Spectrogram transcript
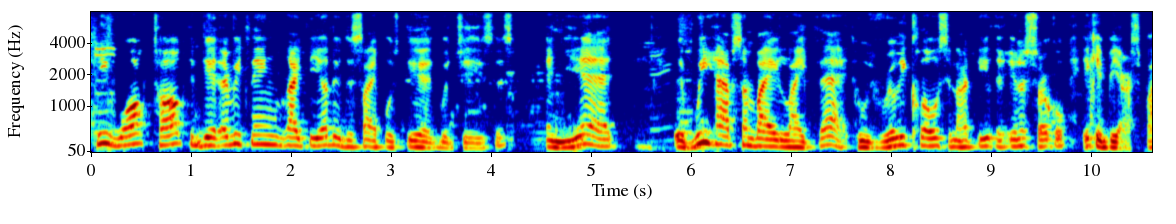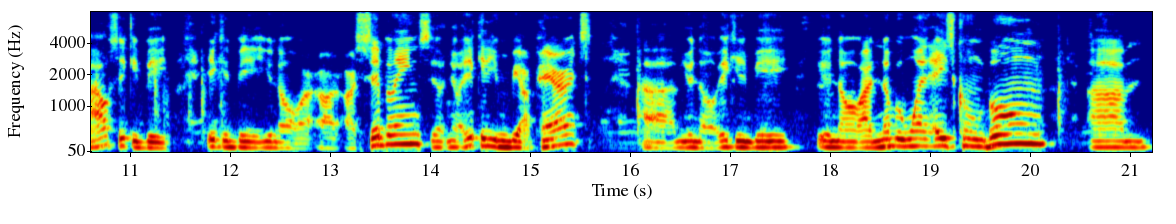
He walked, talked, and did everything like the other disciples did with Jesus. And yet, if we have somebody like that who's really close in our inner circle, it could be our spouse, it could be, it could be, you know, our, our, our siblings, you know, it could even be our parents, um, you know, it can be, you know, our number one ace coon boom. Um,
